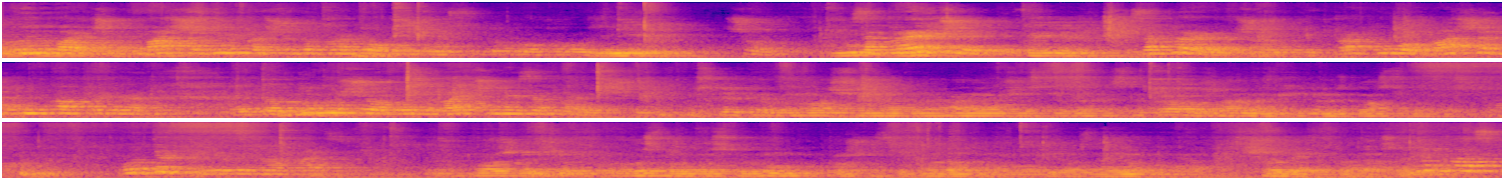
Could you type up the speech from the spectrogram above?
Обвинувачення. Ваша думка щодо продовження судового розгляду? Ні. Що? Ну, Заперечуєте? Конечно. Заперечуєте. Прокурор, ваша думка при е, в тому, що обвинувачення заперечує. Оскільки обвинувачення полягає участі захисника, вважаю необхідно скласти розгляд. Потерпіли громадські. Ваше, щоб висловити свою думку, прошу суд надати мені швиденько подав Будь ласка.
